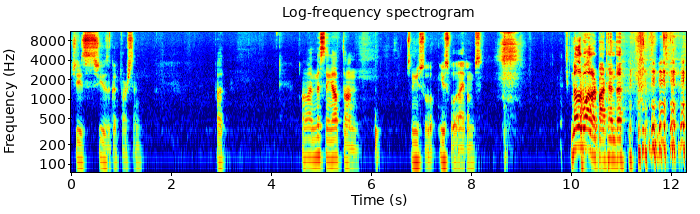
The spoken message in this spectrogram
She's she was a good person. But well, I'm missing out on some useful useful items. Another water, bartender.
